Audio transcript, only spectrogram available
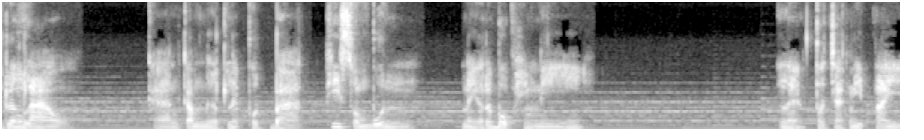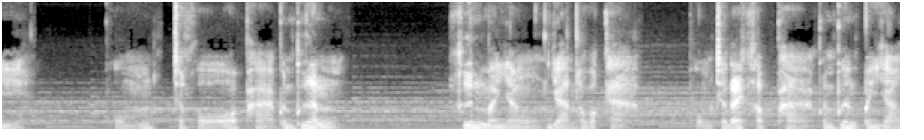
เรื่องราว การกำเนิดและบทบาทที่สมบูรณ์ในระบบแห่งนี้ และต่อจากนี้ไป ผมจะขอพาเพื่อนๆ ขึ้นมายังยานอวกาศ ผมจะได้ขับพาเพื่อนๆไปยัง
